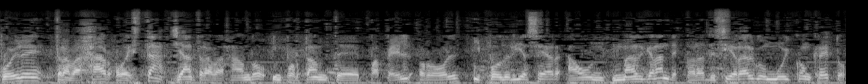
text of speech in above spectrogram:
puede trabajar o está ya trabajando importante papel, rol y podría ser aún más grande. Para decir algo muy concreto,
